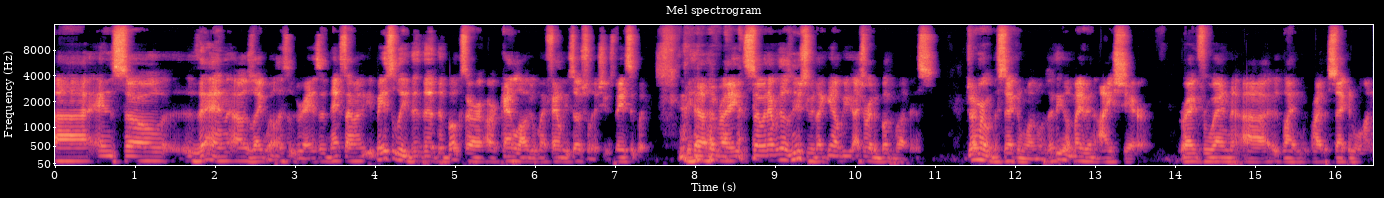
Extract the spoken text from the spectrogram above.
Uh, and so then I was like, well, this is great. So next time, basically, the, the, the, books are, are catalog of my family social issues, basically. Right? So whenever there there's an issue, like, you know, I should write a book about this. Do I remember what the second one was? I think it might have been I Share, right? For when uh, it was probably, probably the second one.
